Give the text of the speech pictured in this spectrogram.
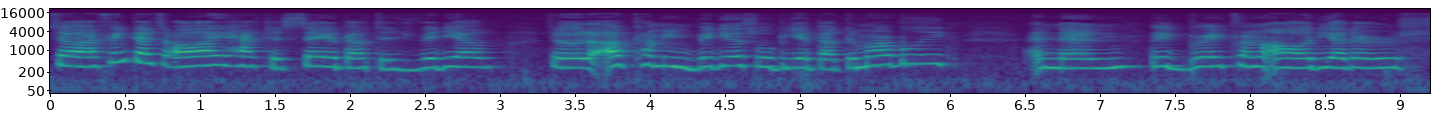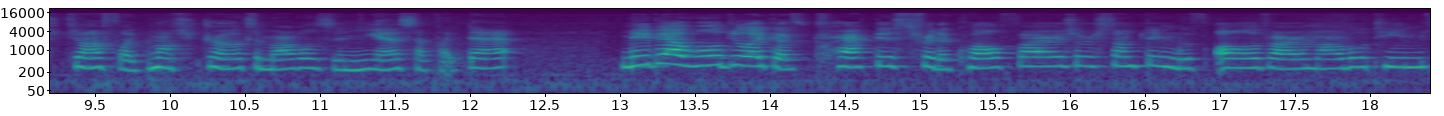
so I think that's all I have to say about this video. So the upcoming videos will be about the Marble League, and then big break from all the other stuff like monster trucks and marbles and yeah, stuff like that. Maybe I will do like a practice for the qualifiers or something with all of our marble teams,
